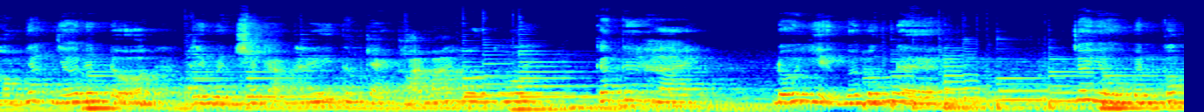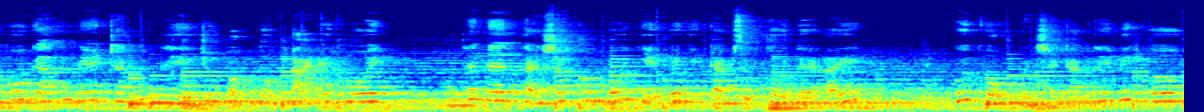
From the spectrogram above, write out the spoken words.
Không nhắc nhớ đến nữa thì mình sẽ cảm thấy tâm trạng thoải mái hơn thôi. Cách thứ hai, đối diện với vấn đề. Cho dù mình có cố gắng né tránh thì chúng vẫn tồn tại đấy thôi. Thế nên tại sao không đối diện với những cảm xúc tồi tệ ấy? Cuối cùng mình sẽ cảm thấy biết ơn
